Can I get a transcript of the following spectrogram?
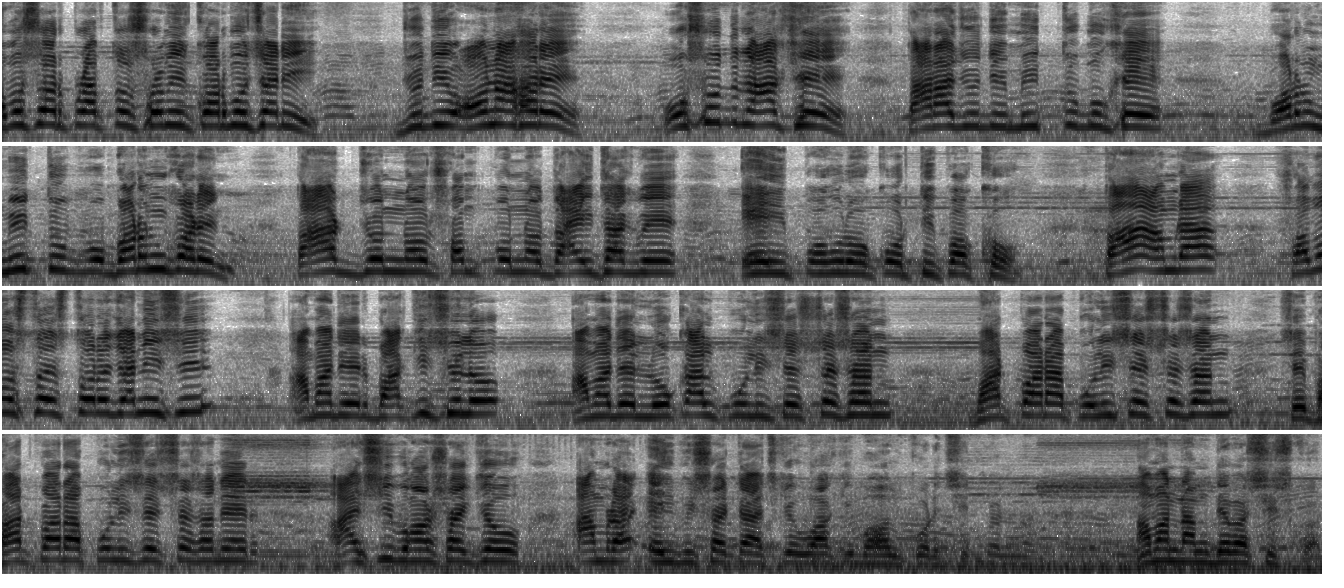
অবসরপ্রাপ্ত শ্রমিক কর্মচারী যদি অনাহারে ওষুধ না খেয়ে তারা যদি মৃত্যু মুখে বরণ মৃত্যু বরণ করেন তার জন্য সম্পূর্ণ দায়ী থাকবে এই পৌর কর্তৃপক্ষ। তা আমরা সমস্ত স্তরে জানিয়েছি আমাদের বাকি ছিল আমাদের local police station Bhatpara police station. সেই ভাটপাড়া পুলিশ স্টেশনের আইসি মহাশয়কেও আমরা এই বিষয়টা আজকে ওয়াকিবহল করেছি। আমার নাম দেবাশিস কর।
